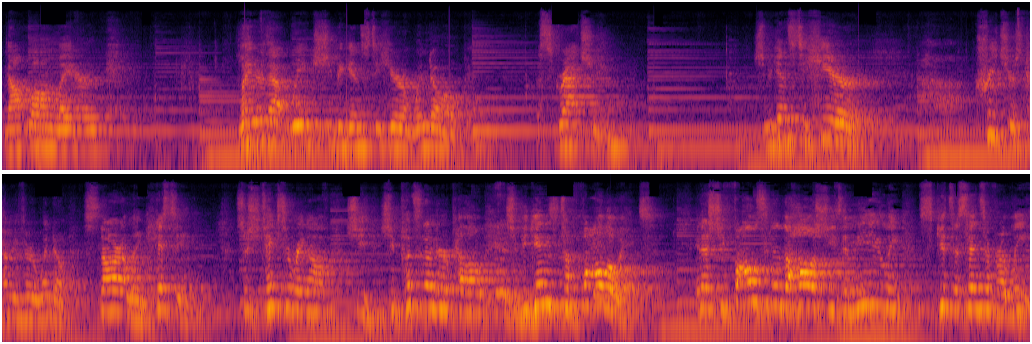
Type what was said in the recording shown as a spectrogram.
not long later, later that week, she begins to hear a window open, a scratching. She begins to hear uh, creatures coming through a window, snarling, hissing. So she takes her ring off, she, she puts it under her pillow, and she begins to follow it. And as she follows it into the hall, she immediately gets a sense of relief.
